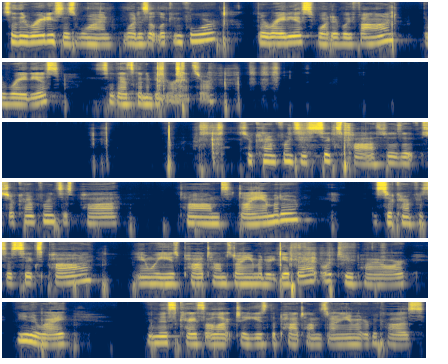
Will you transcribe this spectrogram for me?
So the radius is 1. What is it looking for? The radius, what did we find? The radius. So that's going to be your answer. Circumference is 6 pi, so the circumference is pi times diameter. The circumference is 6 pi, and we use pi times diameter to get that, or 2 pi r, either way. In this case, I like to use the pi times diameter because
